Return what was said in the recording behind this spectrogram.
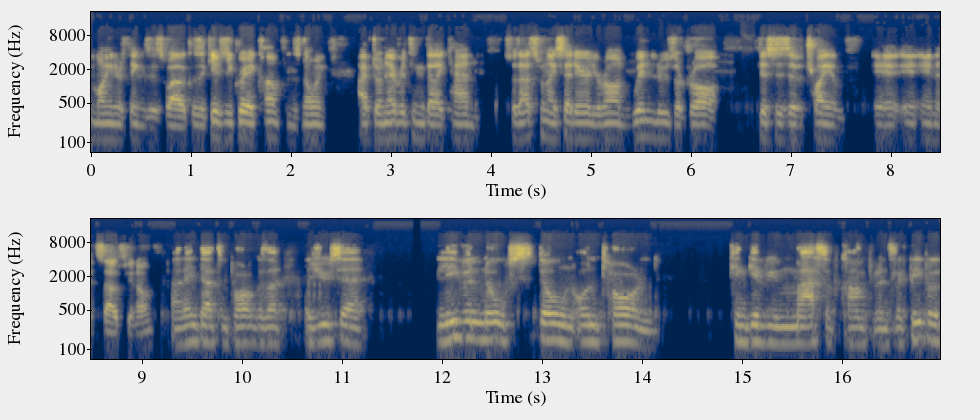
minor things as well because it gives you great confidence knowing I've done everything that I can. So that's when I said earlier on, win, lose or draw, this is a triumph in, in itself, you know. I think that's important because, uh, as you said, leaving no stone unturned can give you massive confidence. Like people,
